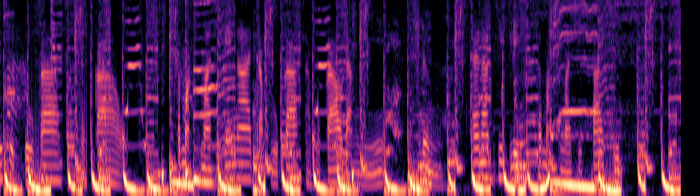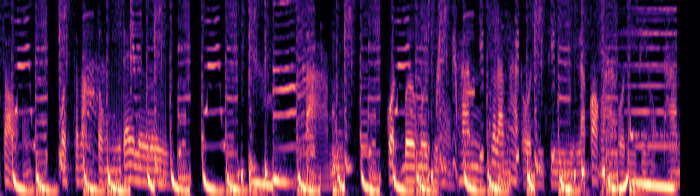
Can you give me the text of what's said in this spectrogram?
ี่สุดลูก้า369 สมัครสมาชิกง่ายๆกับลูก้า369 ดังนี้ 1. ให้ท่านคลิกลิงก์สมัครสมาชิกใต้คลิป 2. กดสมัครตรงนี้ได้เลย 3. กดเบอร์มือถือของท่านเพื่อรับรหัส OTP และกรอกรหัส OTP ของท่าน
